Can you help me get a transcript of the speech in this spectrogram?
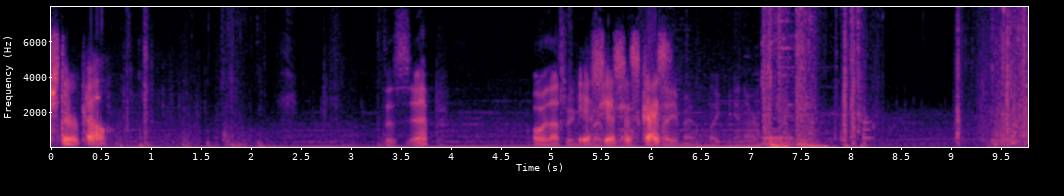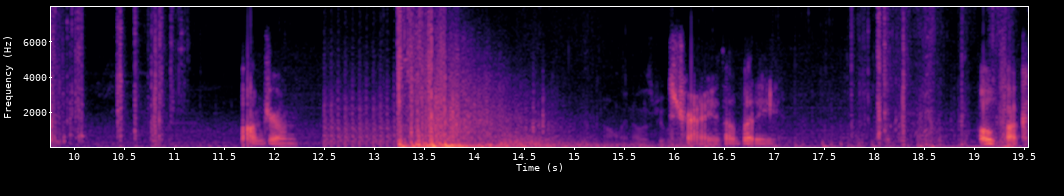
Watch the repel. The zip? Oh, that's what you mean Yes, yes, yes, guys. meant like. Bomb drone. I only know those people. Let's try though, buddy. Oh fuck.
